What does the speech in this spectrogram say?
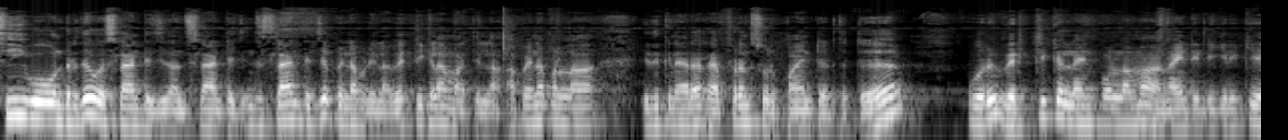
சிஓன்றது ஒரு ஸ்லாண்டேஜ் தான் ஸ்லாண்டேஜ் இந்த ஸ்லாண்டேஜ் இப்போ என்ன பண்ணிடலாம்? வெர்டிக்கலாக மாற்றிடலாம் அப்போ என்ன பண்ணலாம்? இதுக்கு நேராக ரெஃபரன்ஸ் ஒரு பாயிண்ட் எடுத்துட்டு ஒரு வெர்டிக்கல் லைன் போடலாமா? நைன்டி டிகிரிக்கு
